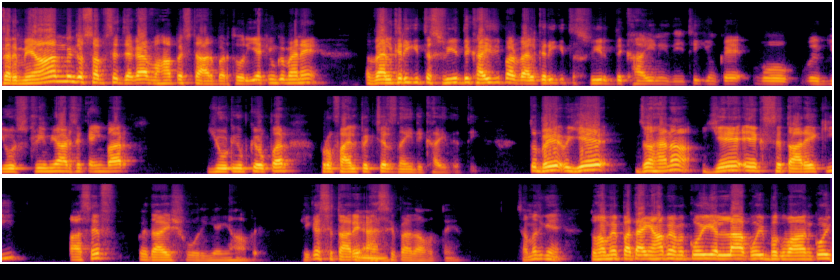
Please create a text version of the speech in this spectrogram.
दरमियान में जो सबसे जगह है वहाँ पे स्टार बर्थ हो रही है क्योंकि मैंने वेलकरी की तस्वीर दिखाई थी पर वेलकरी की तस्वीर दिखाई नहीं दी थी क्योंकि वो यू स्ट्रीम यार्ड से कई बार यूट्यूब के ऊपर प्रोफ़ाइल पिक्चर्स नहीं दिखाई देती। तो भे ये जो है ना ये एक सितारे की आसिफ पैदाइश हो रही है यहाँ पे ठीक है? सितारे हम्म। ऐसे पैदा होते हैं। समझ गए? तो हमें पता है यहाँ पे हमें कोई अल्लाह कोई भगवान कोई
